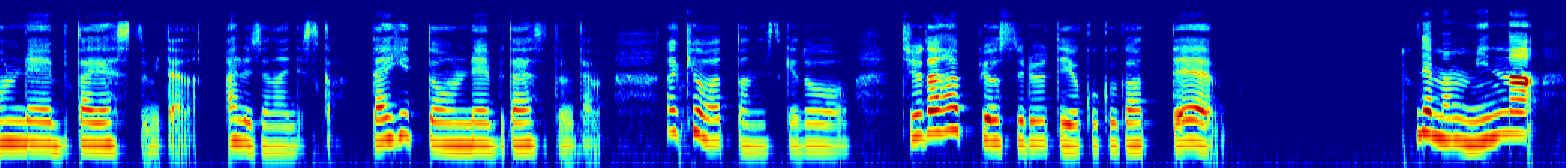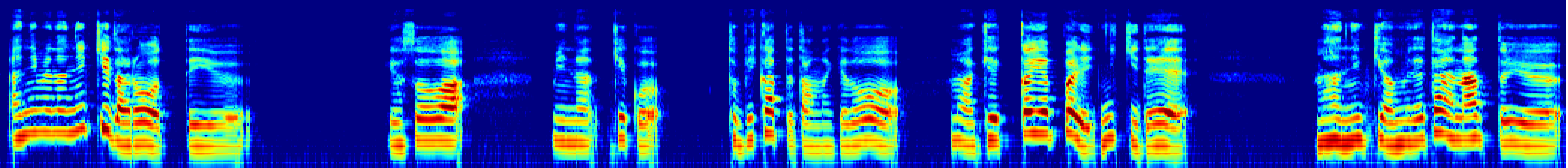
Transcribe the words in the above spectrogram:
御礼舞台挨拶みたいな、あるじゃないですか。大ヒット御礼舞台挨拶みたいな。が今日あったんですけど、重大発表するって予告があって、で、まあみんなアニメの2期だろうっていう予想はみんな結構飛び交ってたんだけど、まあ結果やっぱり2期で、まあ2期おめでたいなという、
